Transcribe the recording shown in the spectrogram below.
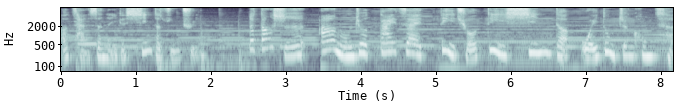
而产生了一个新的族群。那当时阿奴就待在地球地心的维度真空层，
